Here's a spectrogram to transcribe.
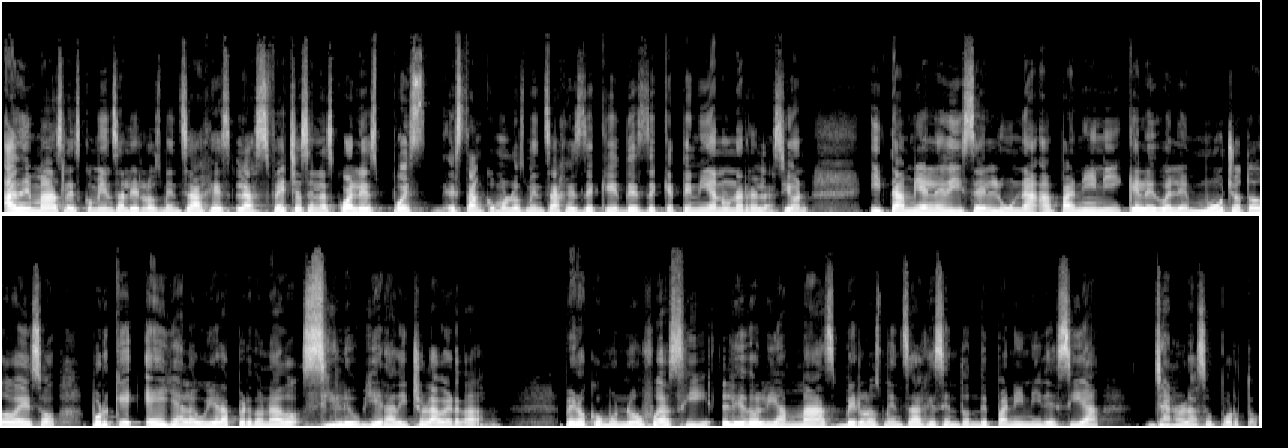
Además, les comienza a leer los mensajes, las fechas en las cuales pues están como los mensajes de que desde que tenían una relación. Y también le dice Luna a Panini que le duele mucho todo eso porque ella la hubiera perdonado si le hubiera dicho la verdad. Pero como no fue así, le dolía más ver los mensajes en donde Panini decía, ya no la soporto,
